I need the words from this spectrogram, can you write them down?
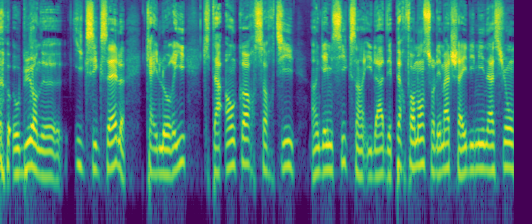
au burn XXL, Kyle Lowry, qui t'a encore sorti un Game 6. Hein. Il a des performances sur les matchs à élimination,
